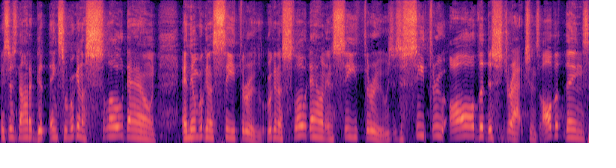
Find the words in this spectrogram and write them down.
it's just not a good thing. So we're going to slow down and then we're going to see through. We're going to slow down and see through. Just see through all the distractions all the things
